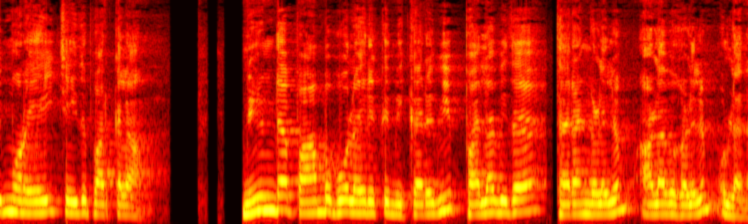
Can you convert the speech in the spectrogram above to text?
இம்முறையை செய்து பார்க்கலாம். நீண்ட பாம்பு போல இருக்கும் இக்கருவி பலவித தரங்களிலும் அளவுகளிலும் உள்ளன.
